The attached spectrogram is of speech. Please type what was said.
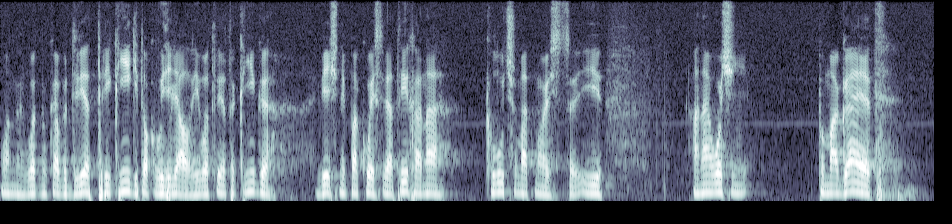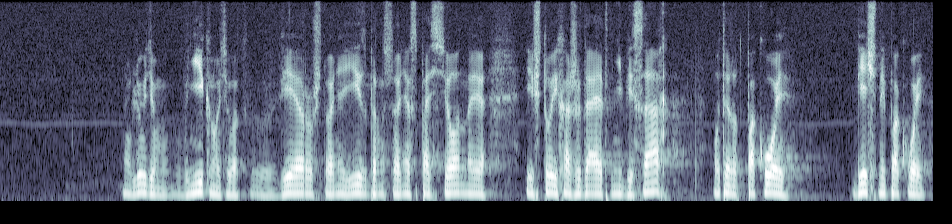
Он вот ну, как бы две-три книги только выделял. И вот эта книга «Вечный покой святых», она к лучшим относится. И она очень помогает ну, людям вникнуть вот в веру, что они избраны, что они спасенные, и что их ожидает в небесах. Вот этот покой, вечный покой –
